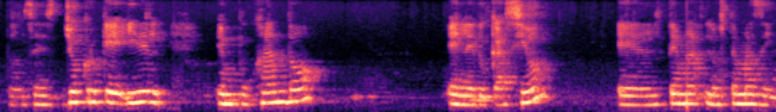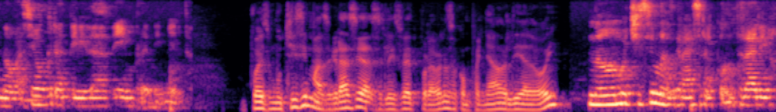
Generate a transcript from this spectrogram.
Entonces, yo creo que ir empujando en la educación el tema, los temas de innovación, creatividad y emprendimiento. Pues muchísimas gracias, Lisbeth, por habernos acompañado el día de hoy. No, muchísimas gracias, al contrario.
